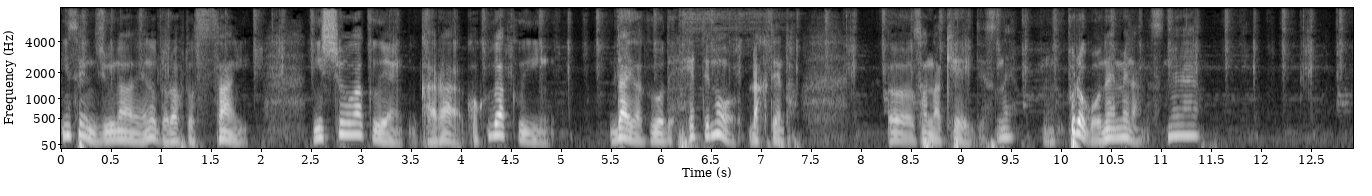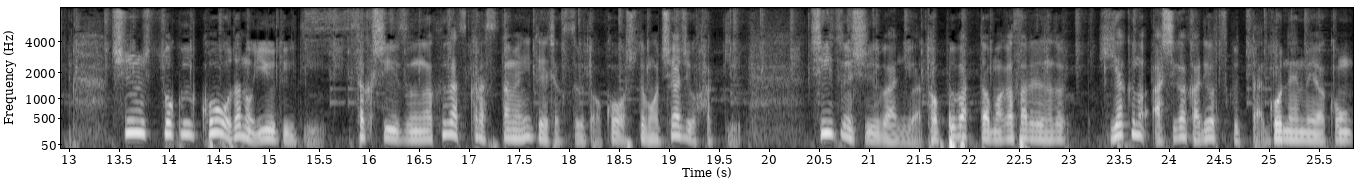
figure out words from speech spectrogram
2017年のドラフト3位。日照学園から国学院大学を経ての楽天と。そんな経緯ですね、うん。プロ5年目なんですね。俊足高打のユーティリティ。昨シーズンは9月からスタメンに定着すると、攻守で持ち味を発揮。シーズン終盤にはトップバッターを任されるなど、飛躍の足がかりを作った5年目は今、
